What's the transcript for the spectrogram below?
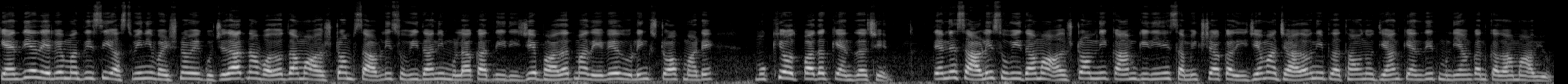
કેન્દ્રીય રેલવે મંત્રી શ્રી અશ્વિની વૈષ્ણવે ગુજરાતના વડોદરામાં અષ્ટમ સાવલી સુવિધાની મુલાકાત લીધી, જે ભારતમાં રેલવે રોલિંગ સ્ટોક માટે મુખ્ય ઉત્પાદક કેન્દ્ર છે. તેમણે સાવલી સુવિધામાં અસ્ટોમની કામગીરીની સમીક્ષા કરી, જેમાં જાળવણી પ્રથાઓનું ધ્યાન કેન્દ્રિત મૂલ્યાંકન કરવામાં આવ્યું.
